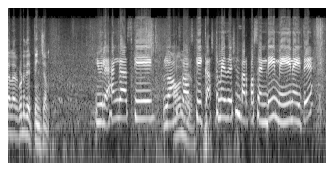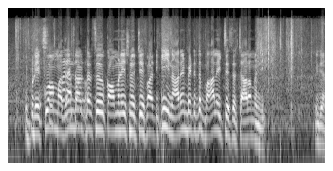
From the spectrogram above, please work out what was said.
కలర్ కూడా తెప్పించాం. ఇవి లెహంగాస్కి లాంగ్ ఫ్రాక్స్కి కస్టమైజేషన్ పర్పస్ అండి. మెయిన్ అయితే ఇప్పుడు ఎక్కువ మదర్. డాక్టర్స్ కాంబినేషన్ వచ్చే వాటికి ఈ నారాయణపేట అయితే బాగా ఇచ్చేసారు చాలా మంది ఇది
